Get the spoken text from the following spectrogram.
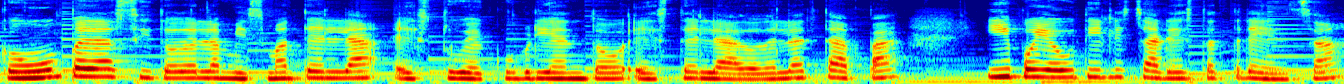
Con un pedacito de la misma tela estuve cubriendo este lado de la tapa y voy a utilizar esta trenza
